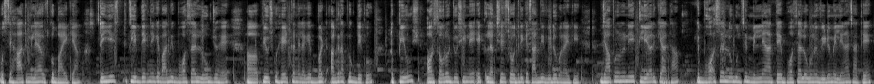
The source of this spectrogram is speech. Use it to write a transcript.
उससे हाथ मिलाया और उसको बाय किया। तो ये क्लिप देखने के बाद भी बहुत सारे लोग जो है पीयूष को हेट करने लगे। बट अगर आप लोग देखो तो पीयूष और सौरभ जोशी ने एक लक्ष्य चौधरी के साथ भी वीडियो बनाई थी, जहाँ पर उन्होंने ये क्लियर किया था कि बहुत सारे लोग उनसे मिलने आते हैं बहुत सारे लोग उन्हें वीडियो में लेना चाहते हैं।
